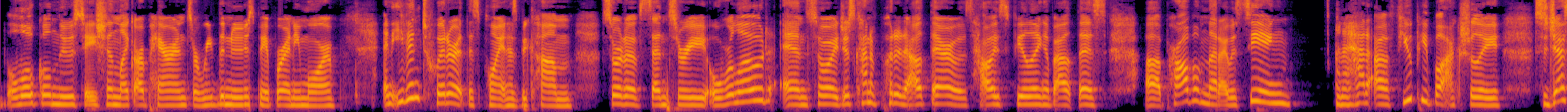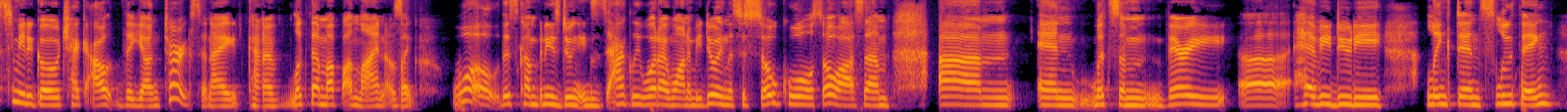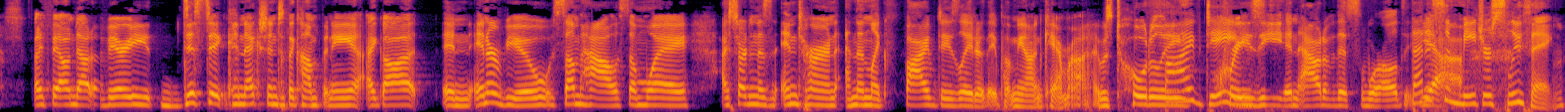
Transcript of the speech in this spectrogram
the local news station like our parents or read the newspaper anymore. And even Twitter at this point has become sort of sensory overload. And so I just kind of put it out there. It was how I was feeling about this uh, problem that I was seeing. And I had a few people actually suggest to me to go check out the Young Turks. And I kind of looked them up online. I was like, whoa, this company is doing exactly what I want to be doing. This is so cool, so awesome. Um, and with some very uh, heavy duty LinkedIn sleuthing, I found out a very distant connection to the company. I got an interview somehow, some way. I started as an intern and then like five days later they put me on camera. It was totally five days. crazy and out of this world. That yeah. is some major sleuthing.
